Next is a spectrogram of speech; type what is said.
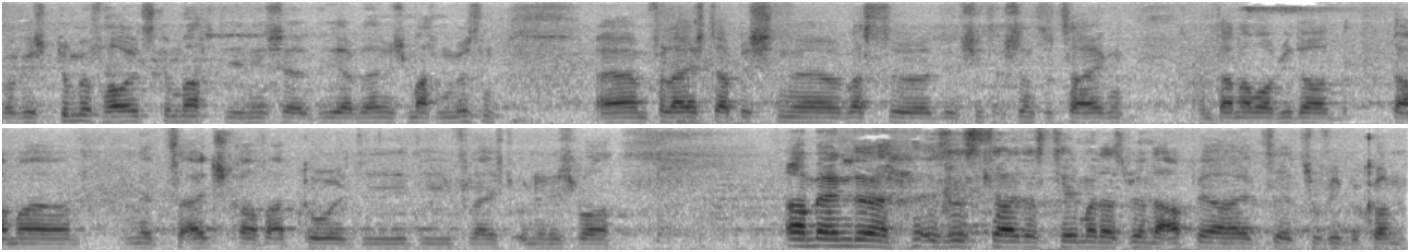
wirklich dumme Fouls gemacht, die, nicht, die wir nicht machen müssen. Ähm, vielleicht habe ich eine, was zu den Schiedsrichtern zu zeigen und dann aber wieder da mal eine Zeitstrafe abgeholt, die, die vielleicht unnötig war. Am Ende ist es halt das Thema, dass wir in der Abwehr halt äh, zu viel bekommen.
